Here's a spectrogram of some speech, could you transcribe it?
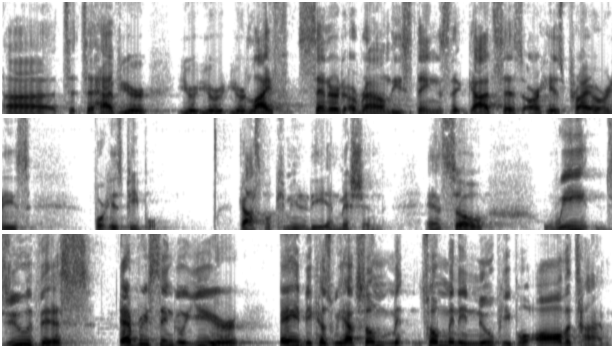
uh, to, to have your, your, your, your life centered around these things that God says are His priorities for His people? Gospel, community, and mission. And so we do this every single year, A, because we have so, so many new people all the time.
